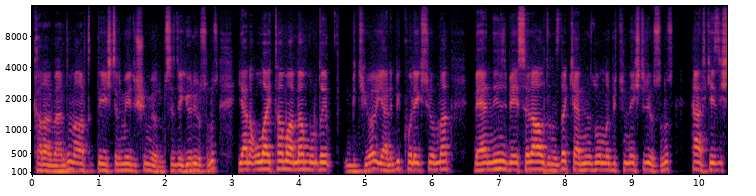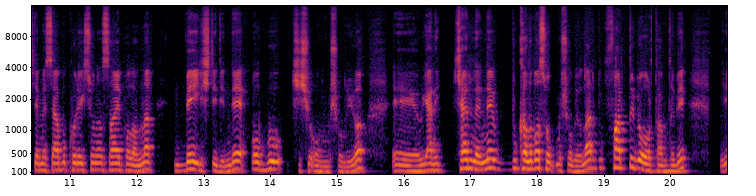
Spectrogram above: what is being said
karar verdim ve artık değiştirmeyi düşünmüyorum. Siz de görüyorsunuz. Yani olay tamamen burada bitiyor. Yani bir koleksiyondan beğendiğiniz bir eseri aldığınızda kendinizi onunla bütünleştiriyorsunuz. Herkes işte mesela bu koleksiyona sahip olanlar Baelish dediğinde o bu kişi olmuş oluyor. Ee, yani kendilerine bu kalıba sokmuş oluyorlar. Bu farklı bir ortam tabi. Ee,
